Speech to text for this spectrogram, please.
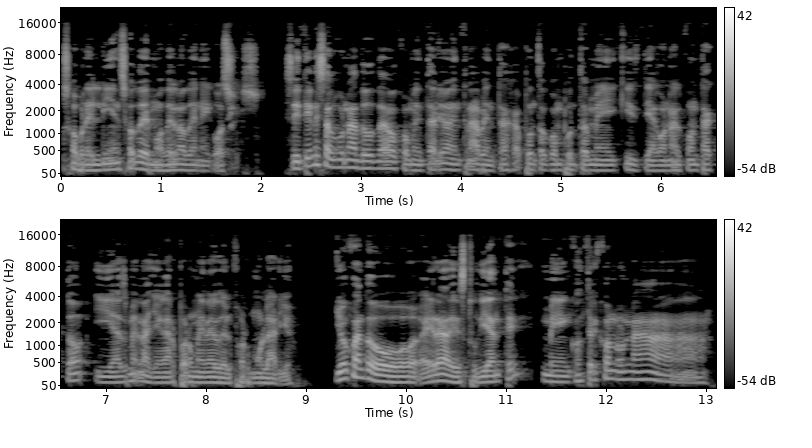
sobre el lienzo de modelo de negocios. Si tienes alguna duda o comentario, entra a ventaja.com.mx diagonal contacto y házmela llegar por medio del formulario. Yo cuando era estudiante me encontré con una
